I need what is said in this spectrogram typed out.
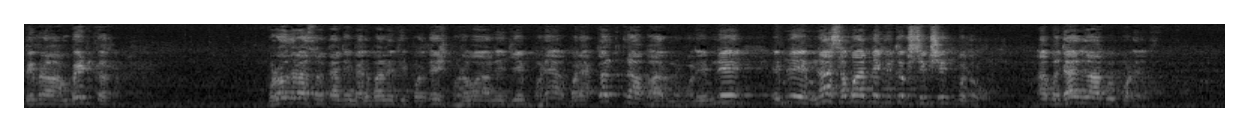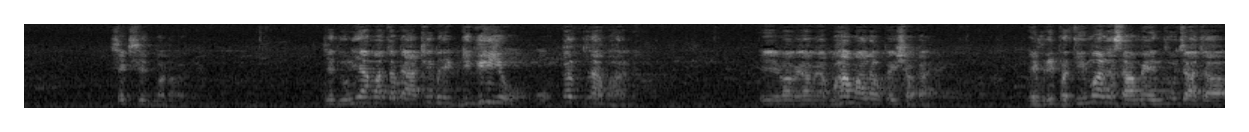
ભીમરાવ આંબેડકર વડોદરા સરકારની મહેરબાનીથી પ્રદેશ ભણવા અને જે ભણ્યા ભણ્યા કલ્પના ભારનું પણ એમને એમને એમના સમાજને કીધું કે શિક્ષિત બનો. આ બધા લાગુ પડે. શિક્ષિત બનો જે દુનિયામાં તમે આટલી બધી ડિગ્રીઓ કલ્પના ભારની એ એવા મહામાનવ કહી શકાય. એમની પ્રતિમાને સામે હિન્દુ ચાચા,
